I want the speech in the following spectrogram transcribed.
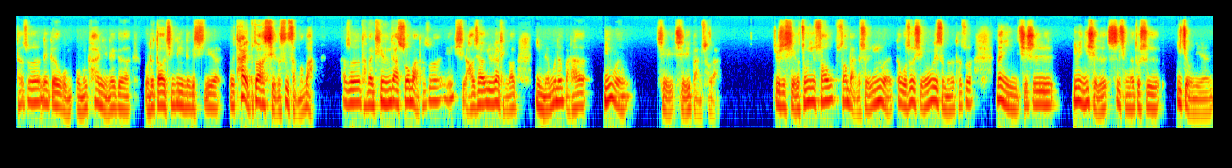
他说那个我我们看你那个我的道经历那个系列，因为他也不知道写的是什么嘛。他说他们听人家说嘛，他说哎写好像流量挺高，你能不能把它英文写写一版出来，就是写个中英双双版的是英文。那我说写为什么呢？他说那你其实因为你写的事情呢都是一九年，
